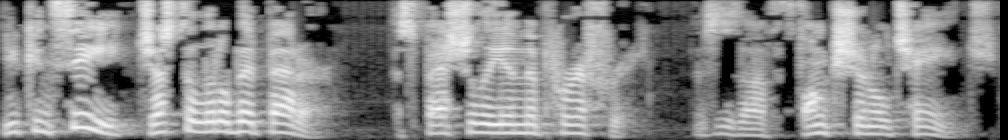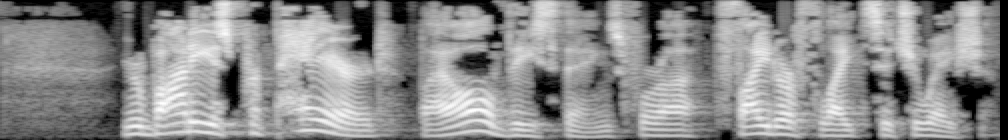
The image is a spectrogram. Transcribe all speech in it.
you can see just a little bit better, especially in the periphery. This is a functional change. Your body is prepared by all of these things for a fight or flight situation.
